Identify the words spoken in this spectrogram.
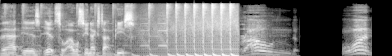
that is it. So I will see you next time. Peace. Round one.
